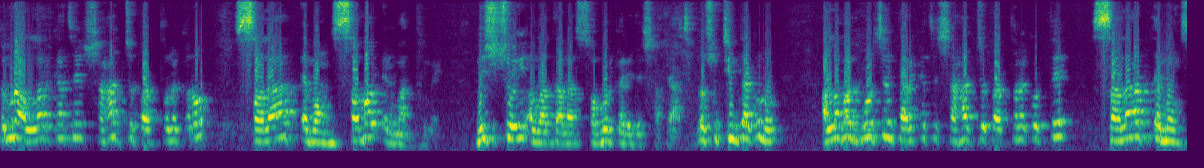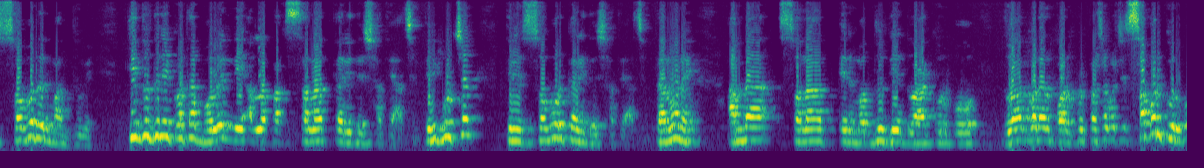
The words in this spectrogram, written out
তোমরা আল্লাহর কাছে সাহায্য প্রার্থনা করো, সালাত এবং সবর এর মাধ্যমে। নিশ্চয়ই আল্লাহ তাআলা সবরকারীদের সাথে আছে দর্শক, চিন্তা করুন, আল্লাহ পাক বলছেন, তার কাছে সাহায্য প্রার্থনা করতে সালাত এবং সবরের মাধ্যমে। কিন্তু তিনি কথা বলেননি, আল্লাহ পাক সালাতকারীদের সাথে আছে তিনি বলছেন, তিনি সবরকারীদের সাথে আছেন। তার মানে আমরা সলাদ এর মধ্য দিয়ে দোয়া করব, দোয়া করার পর পাশাপাশি সবর করব।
